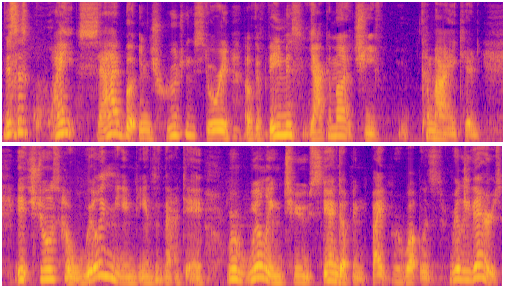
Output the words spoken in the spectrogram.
This is quite sad but intriguing story of the famous Yakima chief Kamiakin. It shows how willing the Indians of that day were willing to stand up and fight for what was really theirs,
